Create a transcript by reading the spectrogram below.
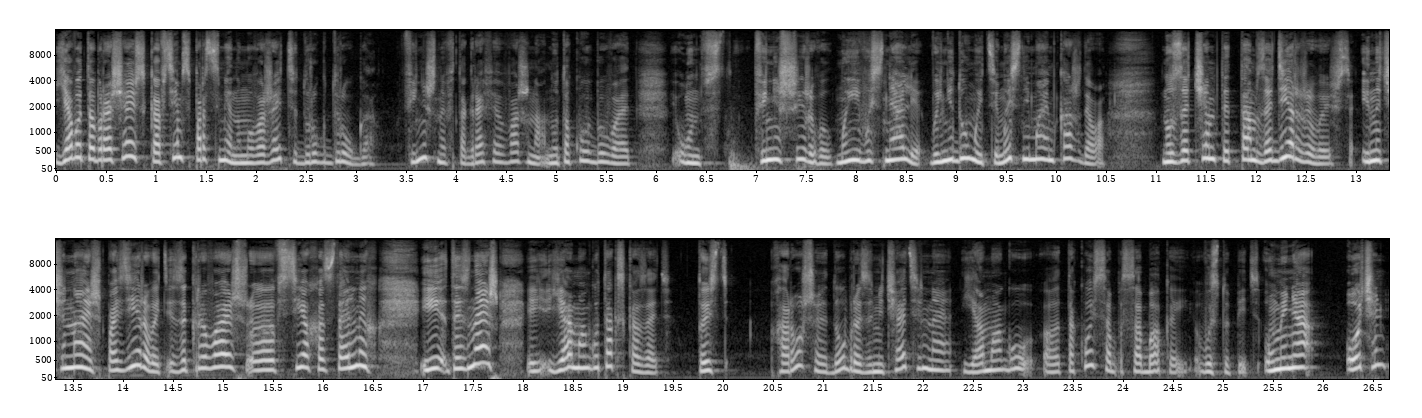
я вот обращаюсь ко всем спортсменам, спортсменам уважайте друг друга. Финишная фотография важна. Но такое бывает. Он финишировал, мы его сняли. Вы не думайте, мы снимаем каждого. Но зачем ты там задерживаешься и начинаешь позировать и закрываешь э, всех остальных? И ты знаешь, я могу так сказать. То есть хорошая, добрая, замечательная, я могу э, такой соб- собакой выступить. У меня очень,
